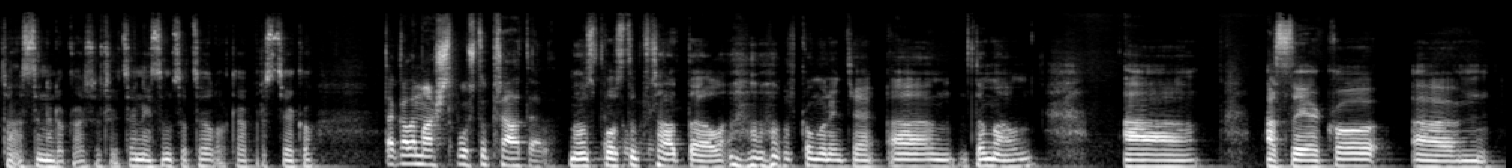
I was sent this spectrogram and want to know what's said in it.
To asi nedokážu říct. Já nejsem sociolog, já prostě jako... Tak ale máš spoustu přátel. Mám spoustu komunitě. přátel v komunitě. Um, to mám. A asi jako... Um,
